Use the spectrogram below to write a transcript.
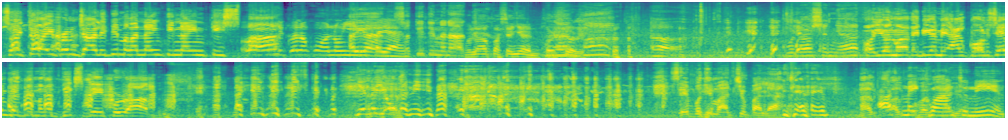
So ito ay from Jollibee, mga 1990s Oh, pa. hindi ko alam kung anong year pa Ayan, yan. sa titingnan natin. Wala pa siya niyan, for sure. Oo. Wala siya niyan. O yun mga kaibigan, may alcohol. Siyempre, may mga Vicks Vapor Rub. Ay, hindi, mix paper. Yan na yung kanina. Sebo de Macho pala. Yan na yung... Al- At may alcohol quantumin.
